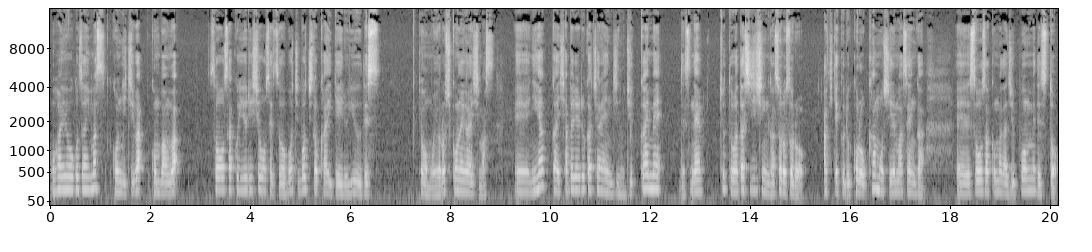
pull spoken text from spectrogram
おはようございます。こんにちは。こんばんは。創作ゆり小説をぼちぼちと書いているゆうです。今日もよろしくお願いします。えー200回しゃべれるかチャレンジの10回目ですね。ちょっと私自身がそろそろ飽きてくる頃かもしれませんが、えー創作まだ10本目ですと、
